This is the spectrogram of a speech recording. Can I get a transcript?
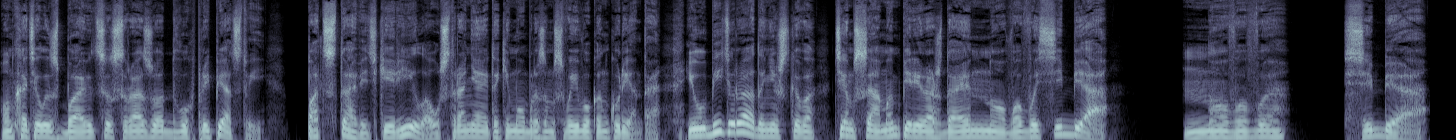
он хотел избавиться сразу от двух препятствий. Подставить Кирилла, устраняя таким образом своего конкурента, и убить Радонежского, тем самым перерождая нового себя. Нового себя.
